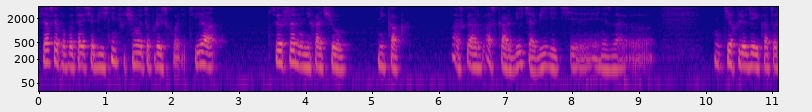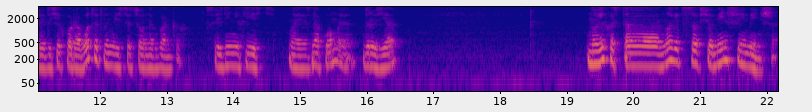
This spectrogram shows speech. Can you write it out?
Сейчас я попытаюсь объяснить, почему это происходит. Я совершенно не хочу никак оскорбить, обидеть, э, я не знаю, э, тех людей, которые до сих пор работают в инвестиционных банках. Среди них есть мои знакомые, друзья. Но их становится все меньше и меньше.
